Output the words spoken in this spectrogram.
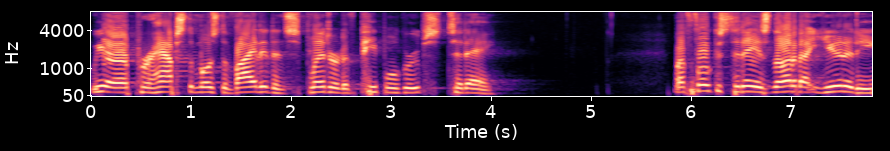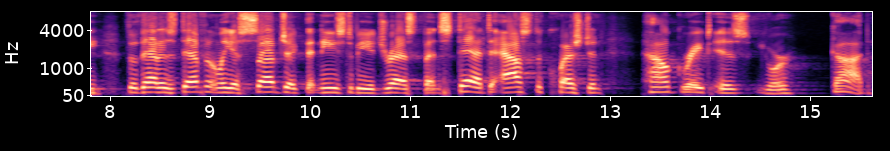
we are perhaps the most divided and splintered of people groups today. My focus today is not about unity, though that is definitely a subject that needs to be addressed, but instead to ask the question how great is your God?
